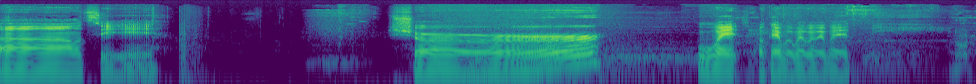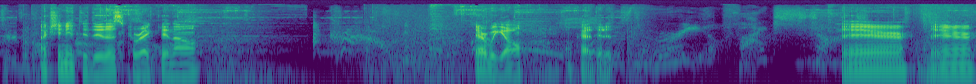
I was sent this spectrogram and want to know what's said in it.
Uh, let's see. Sure. Wait. Okay, wait, wait, wait, wait, Actually need to do this correctly now. There we go. Okay, I did it. There, there.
